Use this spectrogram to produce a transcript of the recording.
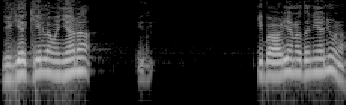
llegué aquí en la mañana y, para variar no tenía ni una.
